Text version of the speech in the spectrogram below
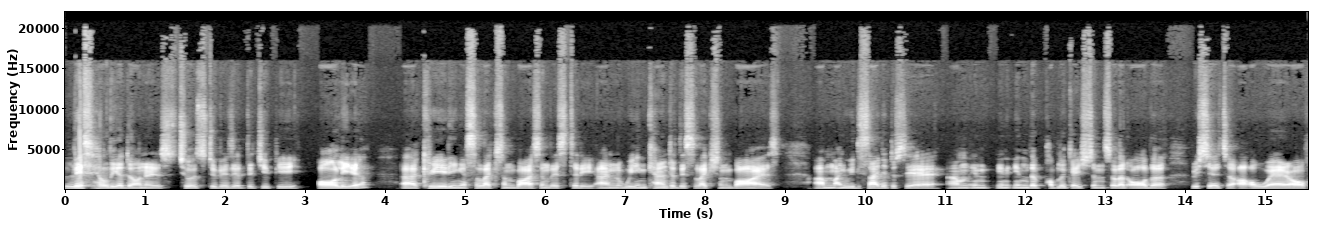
less healthier donors chose to visit the GP earlier, uh, creating a selection bias in this study. And we encountered this selection bias um, and we decided to share um, in, in, in the publication so that all the researchers are aware of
